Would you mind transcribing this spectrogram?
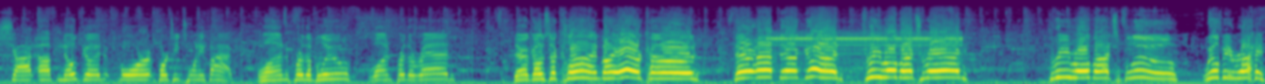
shot up, no good for 1425. One for the blue, one for the red. There goes the climb by Error Code. They're up, they're good. Three robots red, three robots blue. We'll be right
